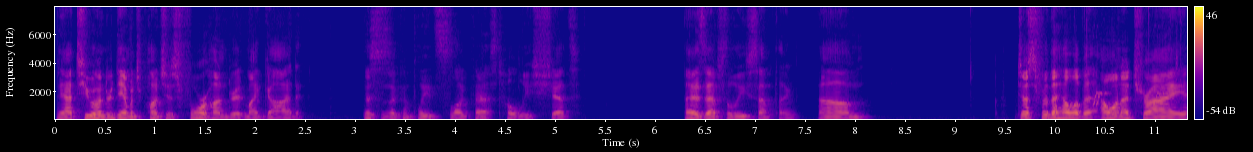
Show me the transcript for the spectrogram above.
Yeah, 200 damage punches, 400. My god. This is a complete slugfest. Holy shit. That is absolutely something. Um, just for the hell of it, I want to try...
